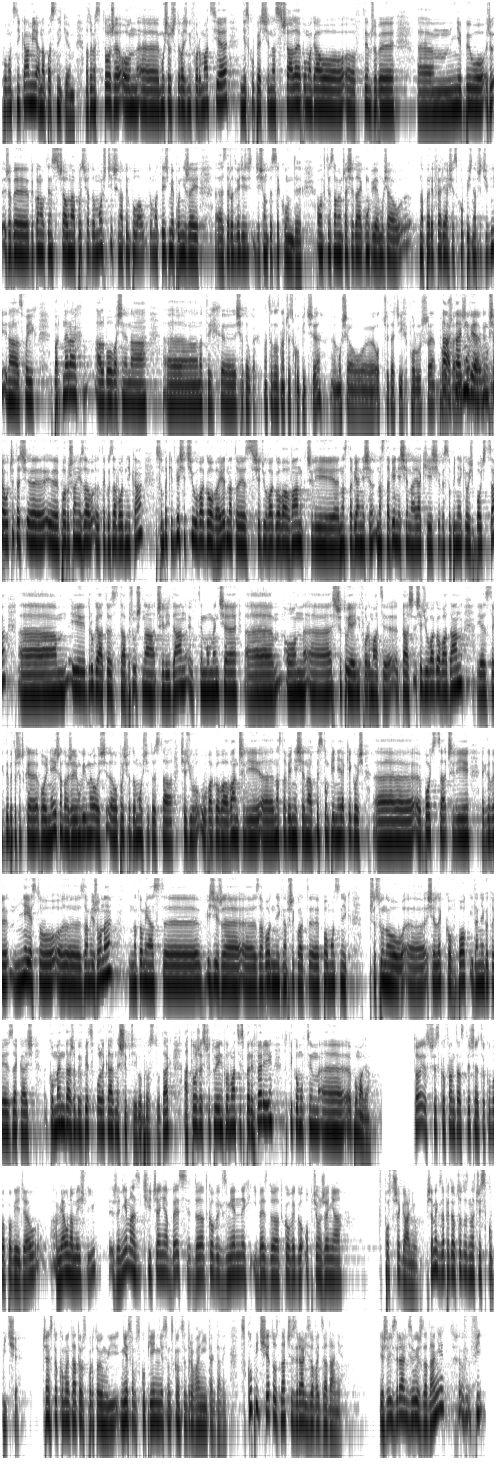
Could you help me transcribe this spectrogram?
pomocnikami a napastnikiem. Natomiast to, że on musiał czytywać informacje, nie skupiać się na strzale, pomagało w tym, żeby nie było, żeby wykonał ten strzał na podświadomości, czy na tym półautomatyzmie poniżej 0,2 sekundy. On w tym samym czasie, tak jak mówię, musiał na peryferiach się skupić na, przeciwni- na swoich partnerach albo właśnie na, e, na tych e, światełkach. A co to znaczy skupić się? Musiał e, odczytać ich porusze, poruszanie Tak, tak jak mówię, tak? musiał czytać poruszanie tego zawodnika. Są takie dwie sieci uwagowe. Jedna to jest sieć uwagowa WANG, czyli nastawianie się, nastawienie się na jakiś jakieś wystąpienie jakiegoś bodźca. I druga to jest ta brzuszna, czyli Dan. W tym momencie on e, szczytuje informacje. Ta sieć uwagowa Dan jest jak gdyby troszeczkę wolniejsza, natomiast jeżeli mówimy o, o poświadomości, to jest ta sieć uwagowa WAN, czyli e, nastawienie się na wystąpienie jakiegoś e, bodźca, czyli jak gdyby nie jest to zamierzone, natomiast widzi, że zawodnik, na przykład pomocnik przesunął e, się lekko w bok i dla niego to jest jakaś komenda, żeby wbiec w pole karne szybciej po prostu, tak? A to, że szczytuje informacje z peryferii, to tylko mu w tym e, pomaga. To jest wszystko fantastyczne, co Kuba powiedział, a miał na myśli, że nie ma ćwiczenia bez dodatkowych zmiennych i bez dodatkowego obciążenia w postrzeganiu. Przemek zapytał, co to znaczy skupić się. Często komentator sportowy mówi, nie są skupieni, nie są skoncentrowani i tak dalej. Skupić się to znaczy zrealizować zadanie. Jeżeli zrealizujesz zadanie,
